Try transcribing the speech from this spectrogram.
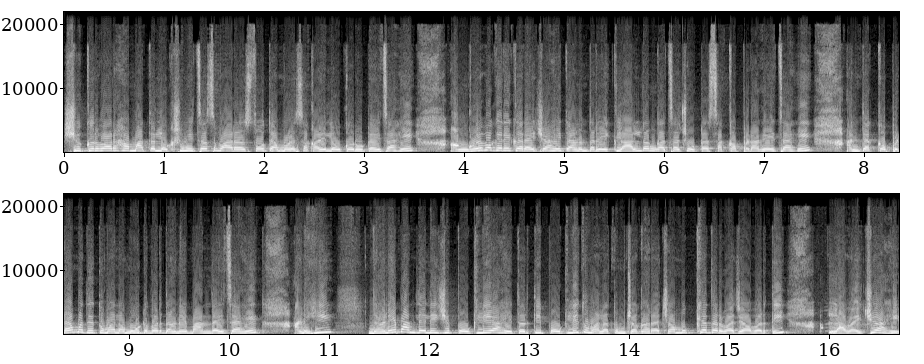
शुक्रवार हा माता लक्ष्मीचाच वार असतो त्यामुळे सकाळी लवकर उठायचं आहे. आंघोळ वगैरे करायची आहे त्यानंतर एक लाल रंगाचा छोटासा कपडा घ्यायचा आहे. आणि त्या कपड्यामध्ये तुम्हाला मूठभर धणे बांधायचे आहेत आणि ही धणे बांधलेली जी पोटली आहे तर ती पोटली तुम्हाला तुमच्या घराच्या मुख्य दरवाजावरती लावायची आहे.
